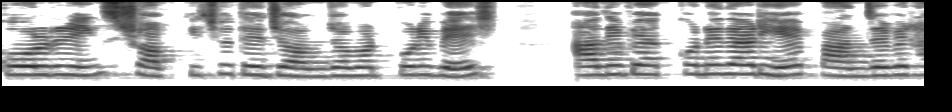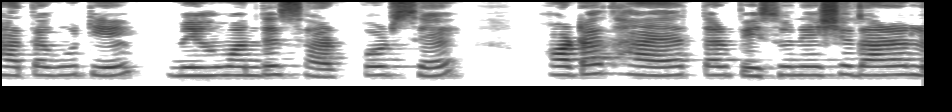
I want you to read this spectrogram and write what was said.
কোল্ড ড্রিঙ্কস সব কিছুতে জমজমাট পরিবেশ। আদিব এক কোণে দাঁড়িয়ে পাঞ্জাবের হাতা গুটিয়ে মেহমানদের সার্ভ করছে, হঠাৎ হায়াত তার পেছনে এসে দাঁড়াল,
